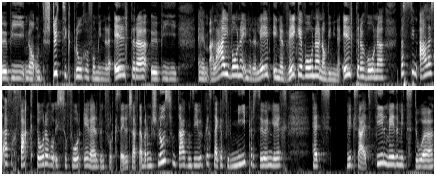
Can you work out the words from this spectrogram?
ob ich noch Unterstützung brauche von meinen Eltern, ob ich ähm, allein wohne, in einer, Le in einer Wege wohne, noch bei meinen Eltern wohne. Das sind alles einfach Faktoren, die uns so vorgegeben werden von der Gesellschaft. Aber am Schluss des Tages muss ich wirklich sagen, für mich persönlich hat es, wie gesagt, viel mehr damit zu tun,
